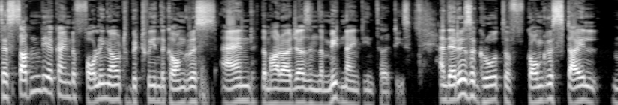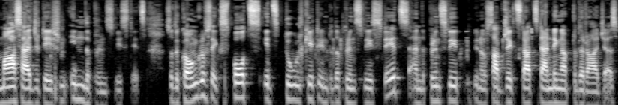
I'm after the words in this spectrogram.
there's suddenly a kind of falling out between the Congress and the Maharajas in the mid 1930s. And there is a growth of Congress style mass agitation in the princely states. So the Congress exports its toolkit into the princely states, and the princely you know subjects start standing up to the Rajas.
